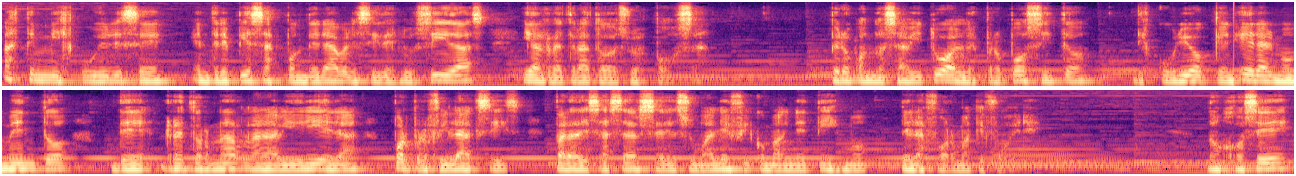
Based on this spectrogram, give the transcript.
hasta inmiscuirse entre piezas ponderables y deslucidas y el retrato de su esposa. Pero cuando se habituó al despropósito, descubrió que era el momento de retornarla a la vidriera por profilaxis para deshacerse de su maléfico magnetismo de la forma que fuere. Don José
